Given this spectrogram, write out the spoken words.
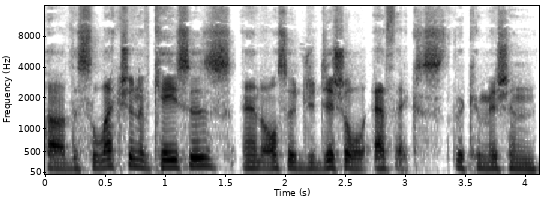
uh, the selection of cases and also judicial ethics. The commission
